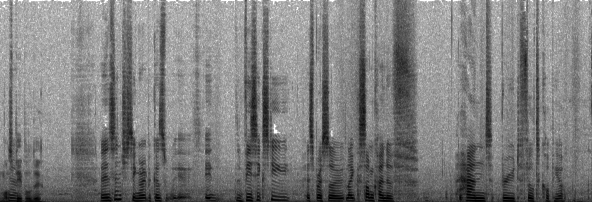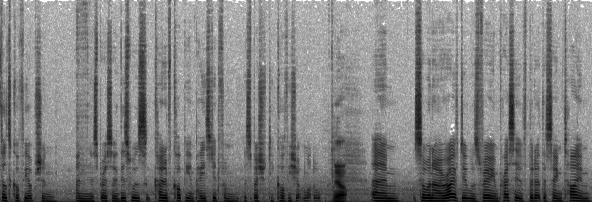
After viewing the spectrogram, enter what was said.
most Yeah. people do. And it's interesting, right? Because it, the V60 espresso, like some kind of hand brewed filter coffee, filter coffee option, and espresso, this was kind of copy and pasted from a specialty coffee shop model. Yeah. Um, so when I arrived, it was very impressive, but at the same time,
